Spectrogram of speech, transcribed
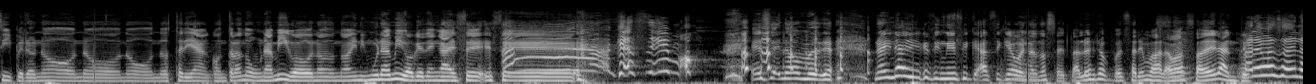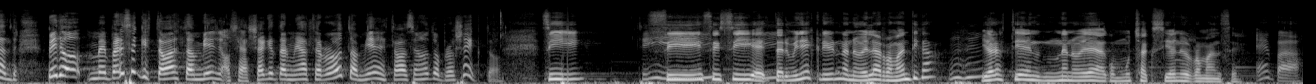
Sí, pero no, no, no, no estaría encontrando un amigo, no, no hay ningún amigo que tenga ese, ese, Ah, ¿Qué hacemos? ese nombre. No hay nadie que signifique, así que bueno, no sé, tal vez lo pensaremos ahora más adelante. Para más adelante. Pero me parece que estabas también, o sea, ya que terminaste Rodo, también estabas en otro proyecto. Sí. Sí, Sí, sí, sí. eh, sí. terminé de escribir una novela romántica y ahora estoy en una novela con mucha acción y romance. Epa.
